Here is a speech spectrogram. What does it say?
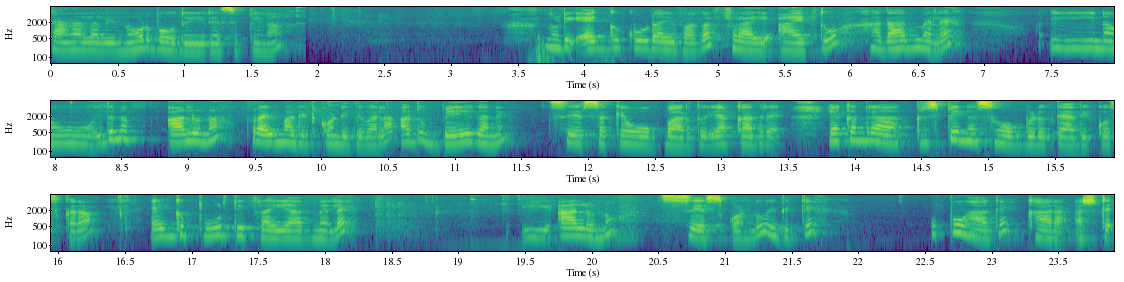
ಚಾನಲಲ್ಲಿ ನೋಡ್ಬೋದು ಈ ರೆಸಿಪಿನ ನೋಡಿ ಎಗ್ ಕೂಡ ಇವಾಗ ಫ್ರೈ ಆಯಿತು. ಅದಾದಮೇಲೆ ಈ ನಾವು ಇದನ್ನು ಹಾಲನ್ನ ಫ್ರೈ ಮಾಡಿಟ್ಕೊಂಡಿದ್ದೀವಲ್ಲ, ಅದು ಬೇಗನೆ ಸೇರ್ಸೋಕ್ಕೆ ಹೋಗಬಾರ್ದು. ಯಾಕಂದರೆ ಯಾಕಂದರೆ ಆ ಕ್ರಿಸ್ಪಿನೆಸ್ ಹೋಗಿಬಿಡುತ್ತೆ ಅದಕ್ಕೋಸ್ಕರ. ಎಗ್ ಪೂರ್ತಿ ಫ್ರೈ ಆದಮೇಲೆ ಈ ಹಾಲನ್ನು ಸೇರಿಸ್ಕೊಂಡು ಇದಕ್ಕೆ ಉಪ್ಪು ಹಾಗೆ ಖಾರ ಅಷ್ಟೇ.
